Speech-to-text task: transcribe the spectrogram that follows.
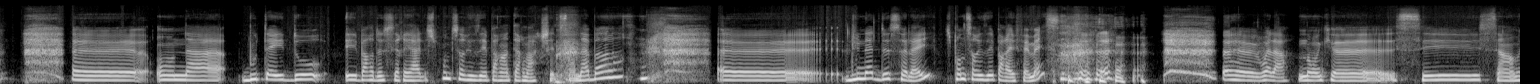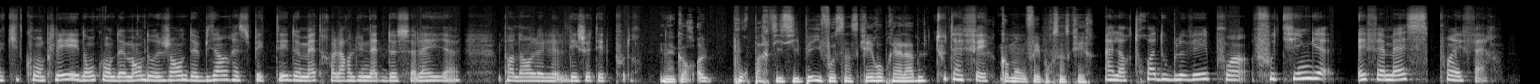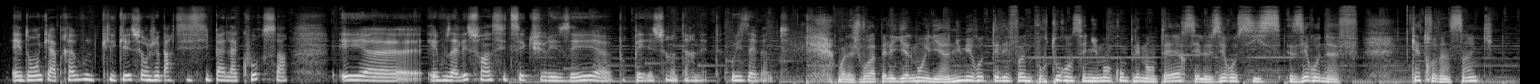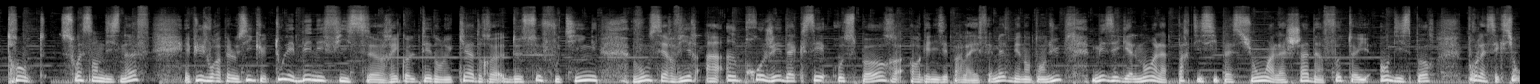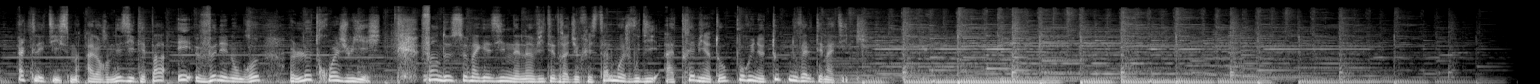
Euh, on a bouteille d'eau et barre de céréales sponsorisées par Intermarché de Saint-Nabord. Euh, lunettes de soleil sponsorisées par FMS. Euh, voilà, donc c'est un kit complet et donc on demande aux gens de bien respecter, de mettre leurs lunettes de soleil pendant les jetés de poudre. D'accord. Euh, pour participer, il faut s'inscrire au préalable? Tout à fait. Comment on fait pour s'inscrire? Alors, www.footingfms.fr. Et donc après, vous cliquez sur Je participe à la course et, euh, vous allez sur un site sécurisé euh, pour payer sur Internet, WithEvent. Voilà, je vous rappelle également, il y a un numéro de téléphone pour tout renseignement complémentaire, c'est le 06 09 85 30 79. Et puis je vous rappelle aussi que tous les bénéfices récoltés dans le cadre de ce footing vont servir à un projet d'accès au sport organisé par la FMS bien entendu, mais également à la participation à l'achat d'un fauteuil handisport pour la section athlétisme. Alors n'hésitez pas et venez nombreux le 3 juillet. Fin de ce magazine, l'invité de Radio Cristal. Moi je vous dis à très bientôt pour une toute nouvelle thématique.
